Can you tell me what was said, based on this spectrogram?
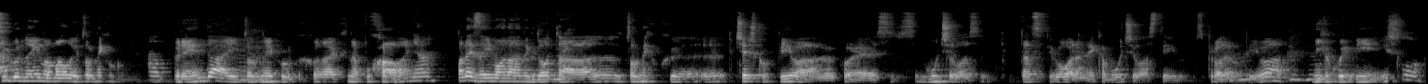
Sigurno ima malo i tog nekog brenda i Mm. tog nekog onak napuhavanja. Pa ne znam, ima ona anegdota Mm. tog nekog e, češkog piva koje se, mučila, tad se pivovara neka mučila s tim, s Mm. prodajom piva, Mhm. nikako im nije išlo.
